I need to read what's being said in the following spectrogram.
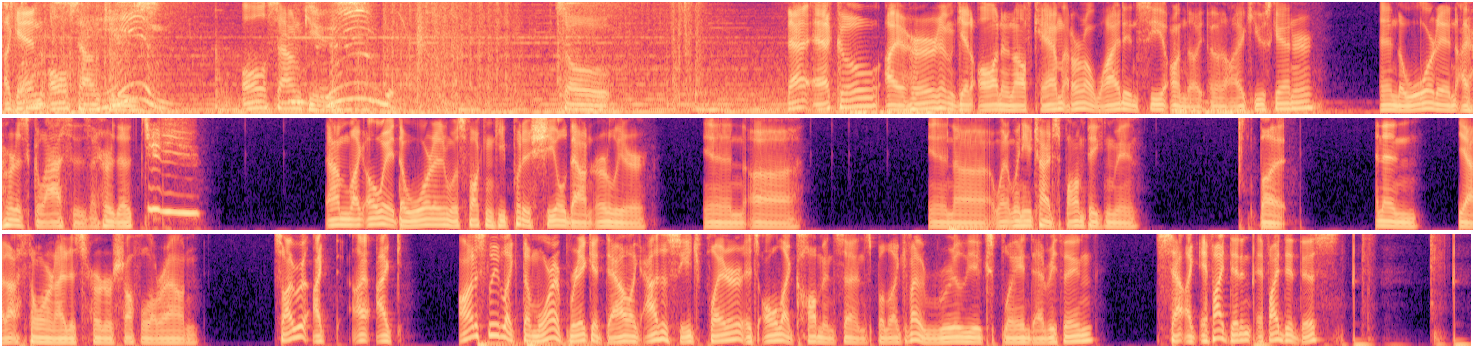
Again, all sound cues. All sound cues. So that echo, I heard him get on and off cam. I don't know why I didn't see it on the, on the IQ scanner. And the warden, I heard his glasses. I heard the. And I'm like, oh wait, the warden was fucking. He put his shield down earlier, in uh, in uh, when when he tried spawn peeking me. But, and then yeah, that thorn, I just heard her shuffle around. So I, re- I, I, I, honestly, like the more I break it down, like as a siege player, it's all like common sense. But like if I really explained everything, sa- like if I didn't, if I did this,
